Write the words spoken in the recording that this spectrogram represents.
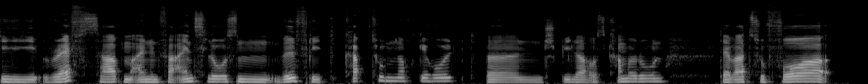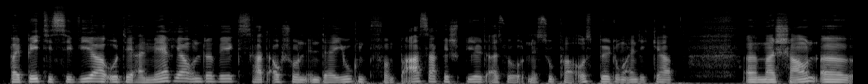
die Refs haben einen vereinslosen Wilfried Kaptum noch geholt, äh, ein Spieler aus Kamerun. Der war zuvor bei Betis Sevilla UD Almeria unterwegs, hat auch schon in der Jugend von Barca gespielt, also eine super Ausbildung eigentlich gehabt. Äh, mal schauen, äh,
